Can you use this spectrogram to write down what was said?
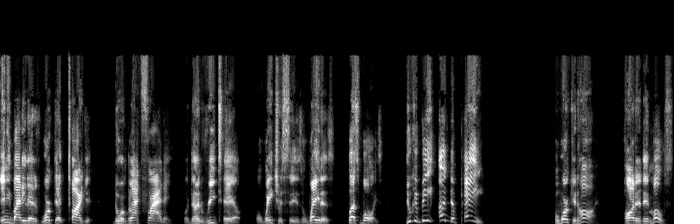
anybody that has worked at Target during Black Friday or done retail or waitresses or waiters, bus boys, you can be underpaid for working hard, harder than most.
